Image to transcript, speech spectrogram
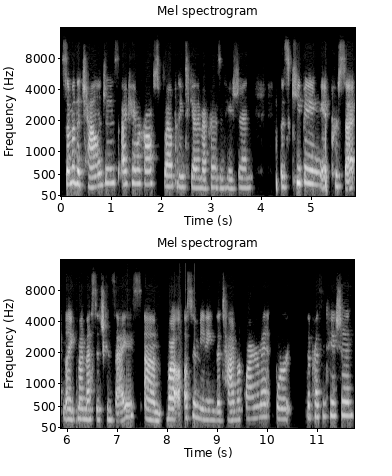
some of the challenges I came across while putting together my presentation was keeping it precise, like my message concise, um, while also meeting the time requirement for the presentation.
